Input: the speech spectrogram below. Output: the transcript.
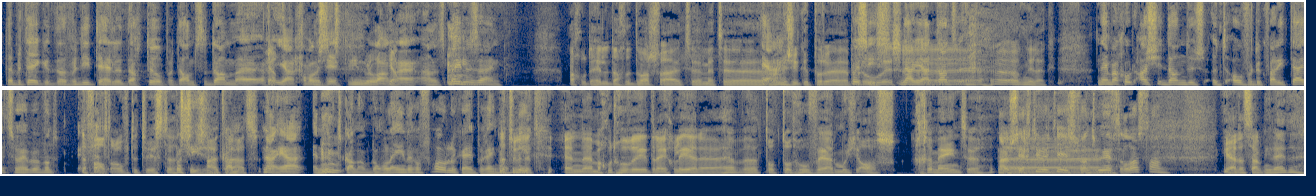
Dat betekent dat we niet de hele dag tulpen Amsterdam... Uh, ja. ja. gewoon 16 uur lang ja. uh, aan het spelen zijn. Maar goed, de hele dag de dwars uit uh, met ja, muziek in Peru precies. is nou ja, dat, ook niet leuk. Nee, maar goed, als je dan dus het over de kwaliteit zou hebben... Want er valt over te twisten, Precies, uiteraard. Kan, nou ja, en het kan ook nog wel enige vrolijkheid brengen. Natuurlijk. En, maar goed, hoe wil je het reguleren? Hè? Tot, tot hoe ver moet je als gemeente... Nou, zegt u het is, want u heeft er last van. Ja, dat zou ik niet weten.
